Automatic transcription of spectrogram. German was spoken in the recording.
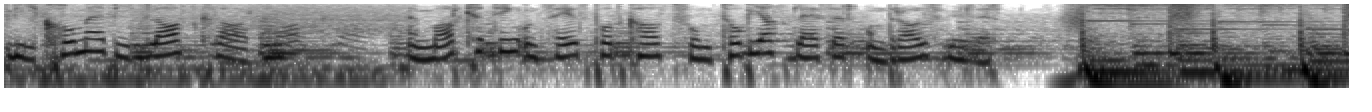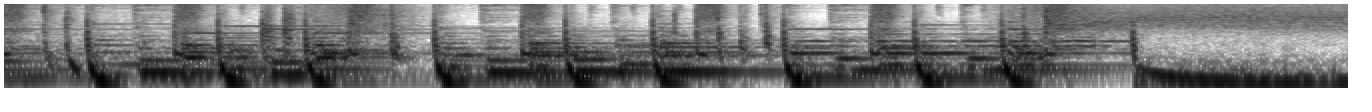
Willkommen bei Glasklar, einem Marketing- und Sales-Podcast von Tobias Gläser und Ralf Müller.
